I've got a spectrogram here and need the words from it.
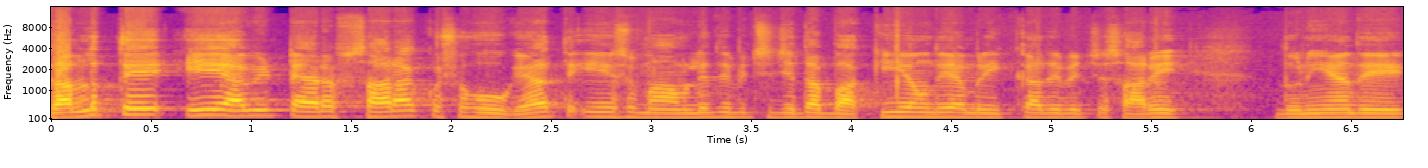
ਗੱਲ ਤੇ ਇਹ ਆ ਵੀ ਟੈਰਫ ਸਾਰਾ ਕੁਝ ਹੋ ਗਿਆ ਤੇ ਇਸ ਮਾਮਲੇ ਦੇ ਵਿੱਚ ਜਿੱਦਾਂ ਬਾਕੀ ਆਉਂਦੇ ਆ, ਅਮਰੀਕਾ ਦੇ ਵਿੱਚ ਸਾਰੇ ਦੁਨੀਆ ਦੇ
